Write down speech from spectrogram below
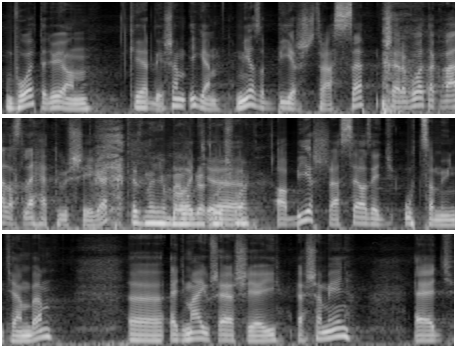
volt egy olyan kérdésem, igen, mi az a Bierstrasse? És erre voltak válasz lehetőségek. Ez nagyon beugratós volt. A Bierstrasse az egy utca Münchenben, egy május 1 esemény, egy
